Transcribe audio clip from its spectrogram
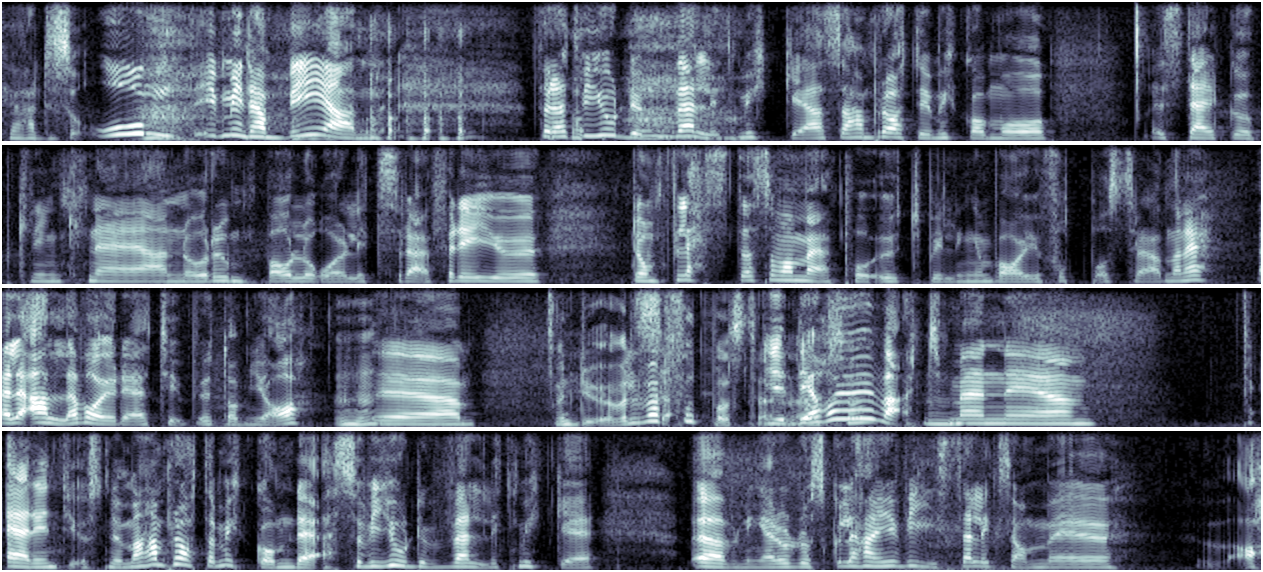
jag hade så ont i mina ben! För att vi gjorde väldigt mycket, alltså han pratade ju mycket om att stärka upp kring knän och rumpa och lår och lite sådär. För det är ju de flesta som var med på utbildningen var ju fotbollstränare. Eller alla var ju det typ utom jag. Mhm. Eh, Men du har väl varit Så- fotbollstränare det har också? jag ju varit Mm. men eh, är det inte just nu. Men han pratade mycket om det så vi gjorde väldigt mycket övningar och då skulle han ju visa liksom eh, ja,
